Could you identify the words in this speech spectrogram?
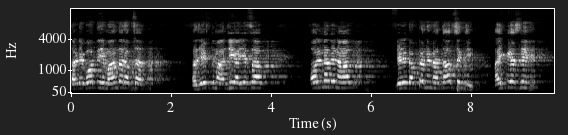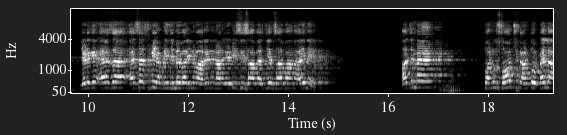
ਸਾਡੇ ਬਹੁਤ ਹੀ ਇਮਾਨਦਾਰ ਅਫਸਰ ਰਜੇਸ਼ ਧਮਾਨ ਜੀ ਆਈਐਸ ਸਾਹਿਬ ਔਰ ਇਹਨਾਂ ਦੇ ਨਾਲ ਜਿਹੜੇ ਡਾਕਟਰ ਨੇ ਮਹਿਤਾਬ ਸਿੰਘ ਜੀ ਆਈਪੀਐਸ ਨੇ, ਜਿਹੜੇ ਕਿ ਐਜ਼ ਅ ਐਸਐਸਪੀ ਆਪਣੀ ਜ਼ਿੰਮੇਵਾਰੀ ਨਿਭਾ ਰਹੇ ਨੇ, ਨਾਲ ਏਡੀਸੀ ਸਾਹਿਬ ਐਸਡੀਐਮ ਸਾਹਿਬਾਨ ਆਏ ਨੇ। ਅੱਜ ਮੈਂ ਤੁਹਾਨੂੰ ਸਹੁੰ ਚੁਕਾਉਣ ਤੋਂ ਪਹਿਲਾਂ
